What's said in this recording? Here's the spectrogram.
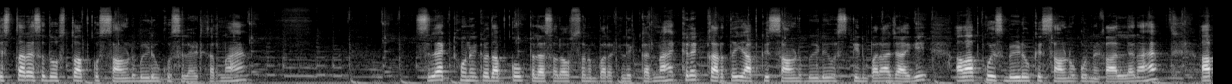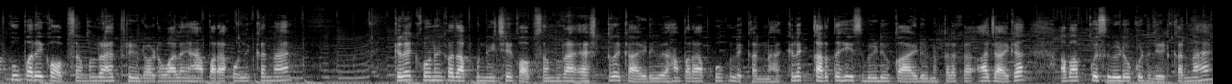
इस तरह से दोस्तों आपको साउंड वीडियो को सिलेक्ट करना है। सिलेक्ट होने के बाद आपको प्लस वाला ऑप्शन पर क्लिक करना है। क्लिक करते ही आपकी साउंड वीडियो स्क्रीन पर आ जाएगी। अब आपको इस वीडियो के साउंड को निकाल लेना है। आपको ऊपर एक ऑप्शन मिल रहा है थ्री डॉट वाला, यहाँ पर आपको क्लिक करना है। क्लिक होने के बाद आपको नीचे एक ऑप्शन मिल रहा है एस्ट्रिक आईडी यहाँ पर आपको क्लिक करना है। क्लिक करते ही इस वीडियो का आईडी निकल कर आ जाएगा। अब आपको इस वीडियो को डिलीट करना है।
